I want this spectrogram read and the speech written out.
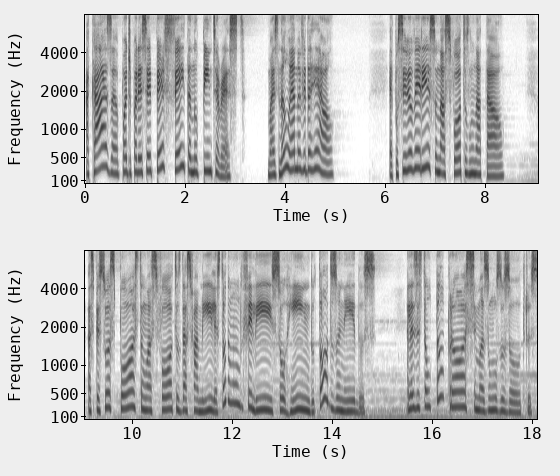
A casa pode parecer perfeita no Pinterest, mas não é na vida real. É possível ver isso nas fotos no Natal. As pessoas postam as fotos das famílias, todo mundo feliz, sorrindo, todos unidos. Elas estão tão próximas uns dos outros.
